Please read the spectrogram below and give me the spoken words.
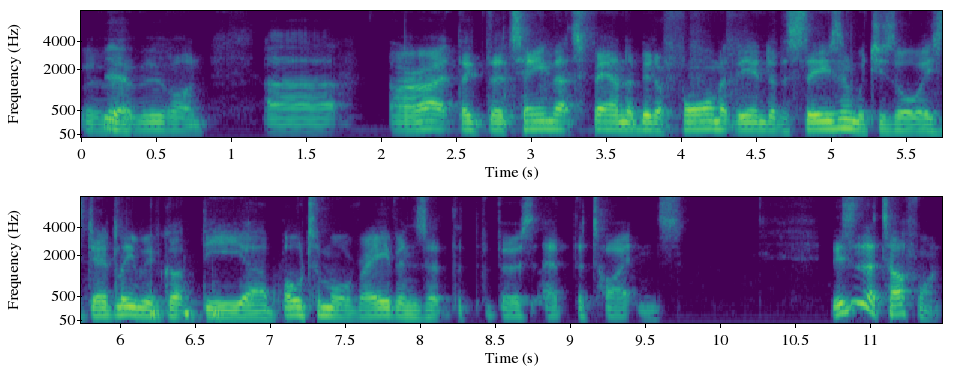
We'll Yeah. move on. Uh, all right, the, the team that's found a bit of form at the end of the season, which is always deadly. We've got the uh, Baltimore Ravens at the versus at the Titans. This is a tough one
